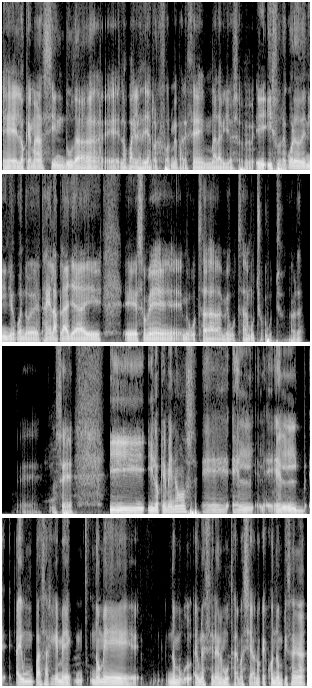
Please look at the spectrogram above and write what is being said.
Eh, lo que más, sin duda, eh, los bailes de Jan Rockford me parecen maravillosos. Y, y, su recuerdo de niño cuando están en la playa y eso me, me, gusta, me gusta mucho, mucho, la verdad. no sé. Y, lo que menos, eh, el, hay un pasaje que me, no me, no hay una escena que no me gusta demasiado, ¿no? Que es cuando empiezan a,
